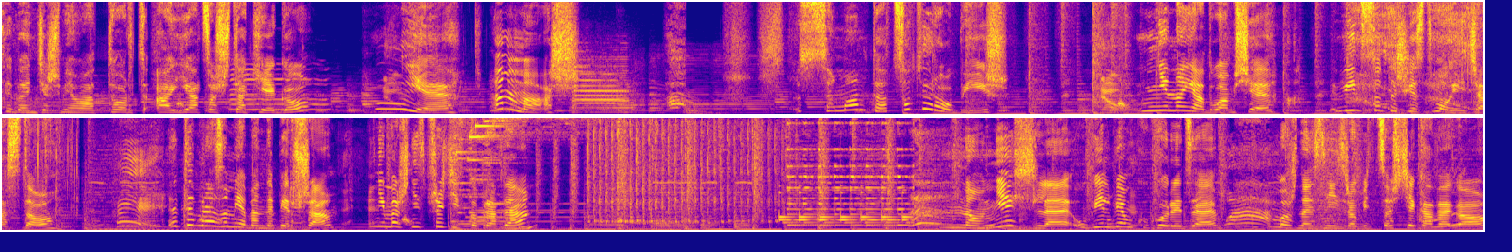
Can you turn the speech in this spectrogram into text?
Ty będziesz miała tort, a ja coś takiego? Nie, a masz. Samantha, co ty robisz? No. Nie najadłam się, więc to też jest moje ciasto. Tym razem ja będę pierwsza. Nie masz nic przeciwko, prawda? No nieźle, uwielbiam kukurydzę. Można z niej zrobić coś ciekawego.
